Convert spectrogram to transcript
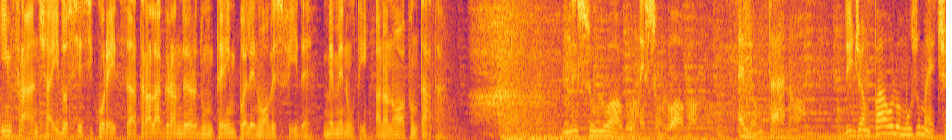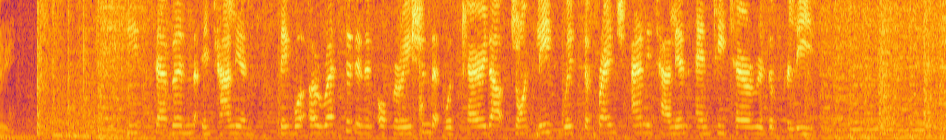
In Francia i dossier sicurezza tra la grandeur d'un tempo e le nuove sfide. Benvenuti a una nuova puntata. Nessun luogo, nessun luogo è lontano. Di Giampaolo Musumeci. These seven Italians, they were arrested in an operation that was carried out jointly with the French and Italian anti-terrorism police.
